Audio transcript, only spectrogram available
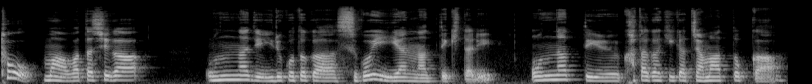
と、まあ私が女でいることがすごい嫌になってきたり、女っていう肩書きが邪魔とか、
